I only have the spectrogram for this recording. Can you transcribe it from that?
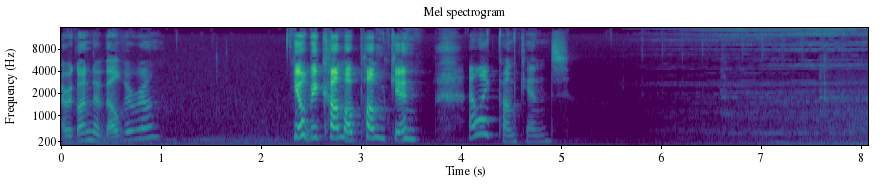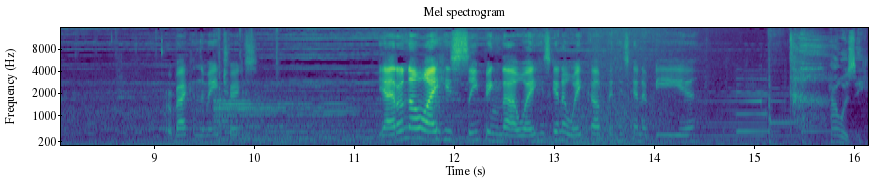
Are we going to Velvet Room? You'll become a pumpkin. I like pumpkins. We're back in the Matrix. Yeah, I don't know why he's sleeping that way. He's gonna wake up and he's gonna be... How is he?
